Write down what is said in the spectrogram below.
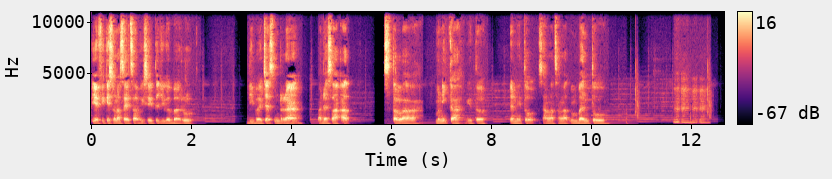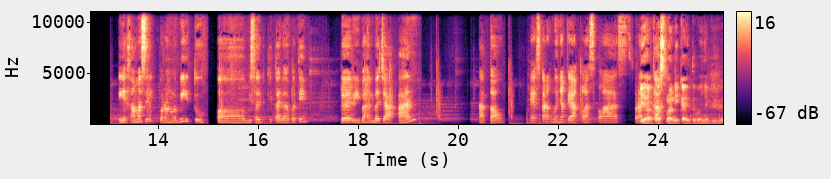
ya Vicky Suna Said Sabik sih itu juga baru dibaca sebenarnya pada saat setelah menikah gitu. Dan itu sangat-sangat membantu. Mm-mm, mm-mm. Iya sama sih, kurang lebih itu eh, bisa kita dapetin dari bahan bacaan atau kayak sekarang banyak ya kelas-kelas Iya pranikah, kelas pranikah itu banyak juga.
